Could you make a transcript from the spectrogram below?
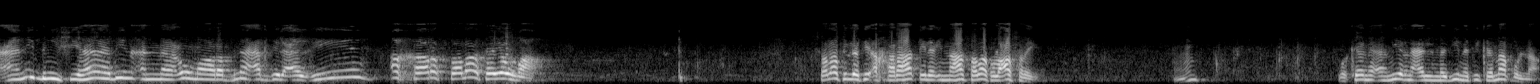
عن ابن شهاب أن عمر بن عبد العزيز أخر الصلاة يوما. الصلاة التي أخرها قيل إنها صلاة العصر. وكان أميرا على المدينة كما قلنا.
